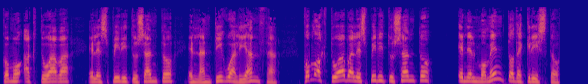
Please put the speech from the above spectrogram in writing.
cómo actuaba el Espíritu Santo en la antigua alianza, cómo actuaba el Espíritu Santo en el momento de Cristo.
